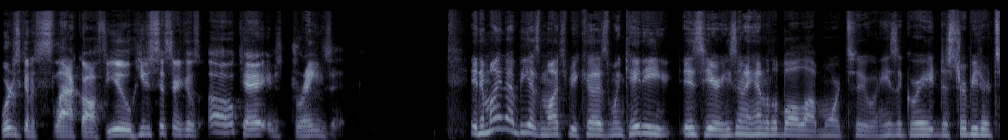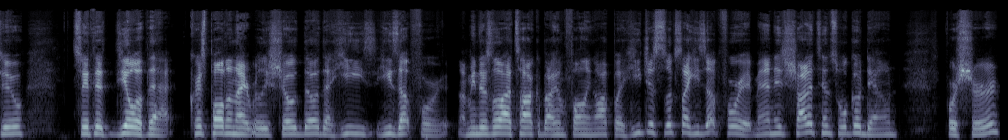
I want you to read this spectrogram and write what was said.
We're just going to slack off you. He just sits there and goes, oh, okay, and just drains it. And it might not be as much because when KD is here, he's going to handle the ball a lot more too, and he's a great distributor too. So you have to deal with that. Chris Paul tonight really showed though that he's he's up for it. I mean, there's a lot of talk about him falling off, but he just looks like he's up for it, man. His shot attempts will go down for sure.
